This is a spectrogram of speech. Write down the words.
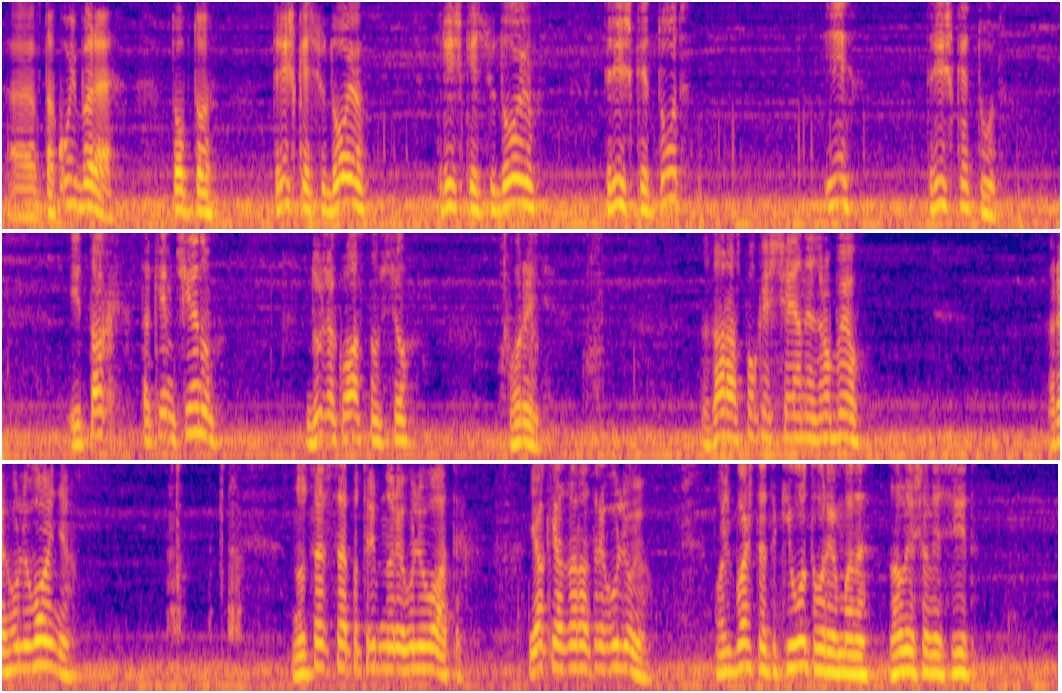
е, в таку й бере. Тобто трішки сюдою, трішки сюдою, трішки тут і трішки тут. І так, таким чином дуже класно все горить. Зараз поки ще я не зробив регулювання. Ну це все потрібно регулювати. Як я зараз регулюю? Ось бачите, такі отвори в мене залишились від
